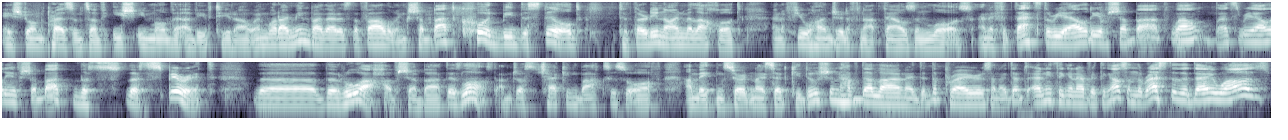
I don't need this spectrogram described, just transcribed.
a strong presence of Ish Imo ve'aviv tirau. And what I mean by that is the following. Shabbat could be distilled to 39 melachot and a few hundred, if not thousand laws. And if that's the reality of Shabbat, well, that's the reality of Shabbat. The, the spirit, the the ruach of Shabbat is lost. I'm just checking boxes off. I'm making certain I said Kiddush and Havdalah, and I did the prayers, and I did anything and everything else, and the rest of the day was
